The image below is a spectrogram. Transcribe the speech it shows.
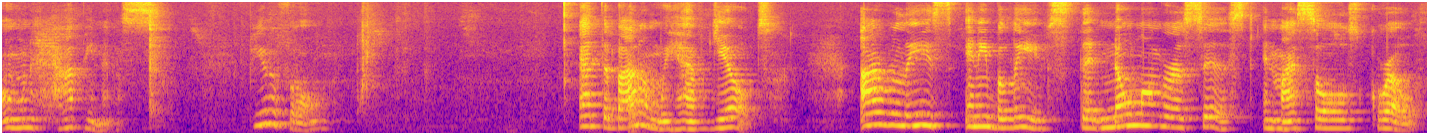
own happiness. Beautiful. At the bottom we have guilt. I release any beliefs that no longer assist in my soul's growth.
